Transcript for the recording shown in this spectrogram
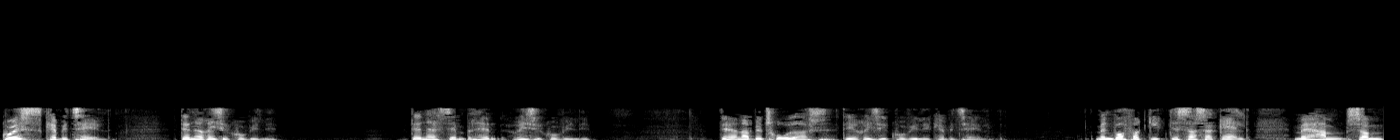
Guds kapital, den er risikovillig. Den er simpelthen risikovillig. Det han har betroet os, det er risikovillig kapital. Men hvorfor gik det så så galt med ham, som,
